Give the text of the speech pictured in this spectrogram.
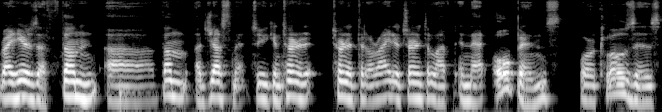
right here is a thumb uh, thumb adjustment. So you can turn it turn it to the right or turn it to the left, and that opens or closes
